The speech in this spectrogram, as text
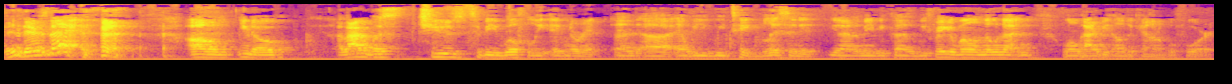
then there's that. um, you know, a lot of us choose to be willfully ignorant and uh, and we, we take bliss in it, you know what I mean? Because we figure we don't know nothing, we don't gotta be held accountable for it.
